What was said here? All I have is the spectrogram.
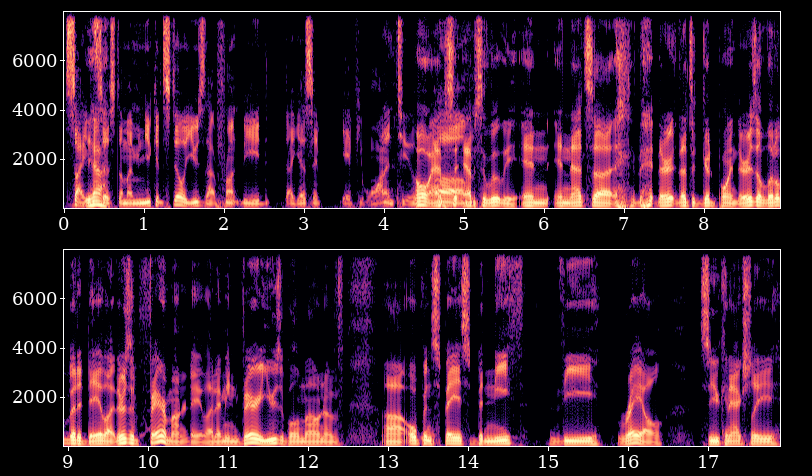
sight yeah. system. I mean, you could still use that front bead, I guess, if if you wanted to. Oh, abso- um, absolutely, and and that's uh, there. That's a good point. There is a little bit of daylight. There's a fair amount of daylight. I mean, very usable amount of uh, open space beneath the rail, so you can actually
